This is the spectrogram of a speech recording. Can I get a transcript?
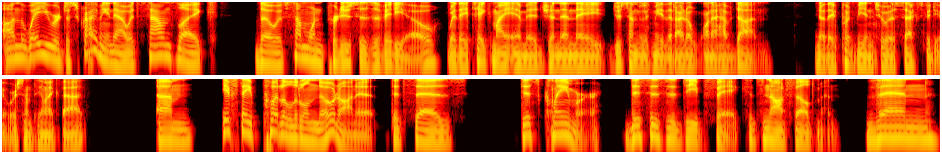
on the way you were describing it now, it sounds like though if someone produces a video where they take my image and then they do something with me that I don't want to have done, you know, they put me into a sex video or something like that. Um, if they put a little note on it that says, disclaimer, this is a deep fake, it's not Feldman, then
